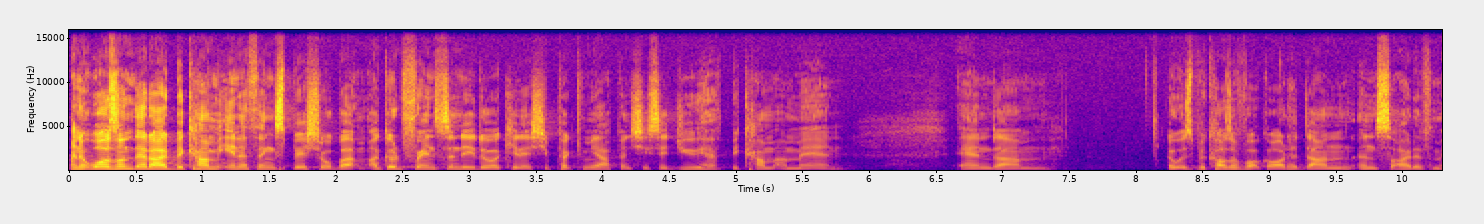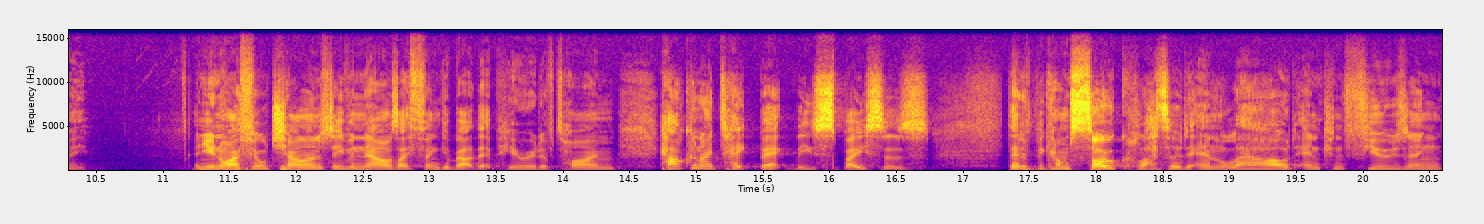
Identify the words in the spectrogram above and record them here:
and it wasn't that I'd become anything special, but my good friend, Cindy Duakere, she picked me up and she said, You have become a man. And um, it was because of what God had done inside of me. And you know, I feel challenged even now as I think about that period of time. How can I take back these spaces that have become so cluttered and loud and confusing.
